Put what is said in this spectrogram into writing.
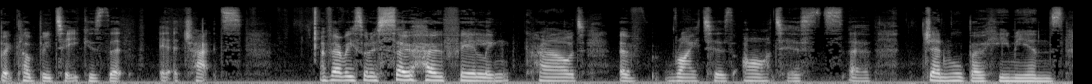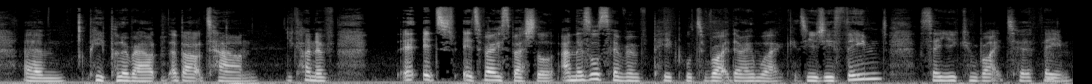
Book Club Boutique is that it attracts a very sort of Soho feeling crowd of writers, artists, uh, general bohemians, um, people around about town. You kind of it, it's it's very special, and there's also room for people to write their own work. It's usually themed, so you can write to a theme,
